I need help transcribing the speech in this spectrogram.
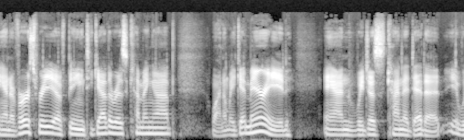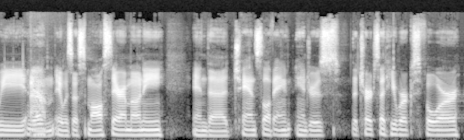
anniversary of being together is coming up. Why don't we get married? And we just kind of did it. We yeah. um, it was a small ceremony in the chancel of Andrews, the church that he works for,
